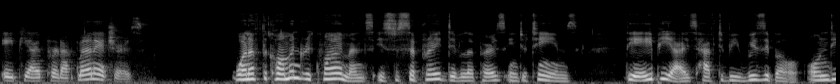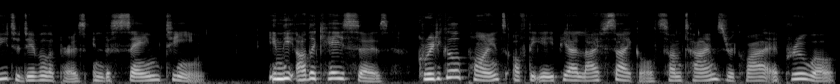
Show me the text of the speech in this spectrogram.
API product managers. One of the common requirements is to separate developers into teams. The APIs have to be visible only to developers in the same team. In the other cases, critical points of the API lifecycle sometimes require approval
